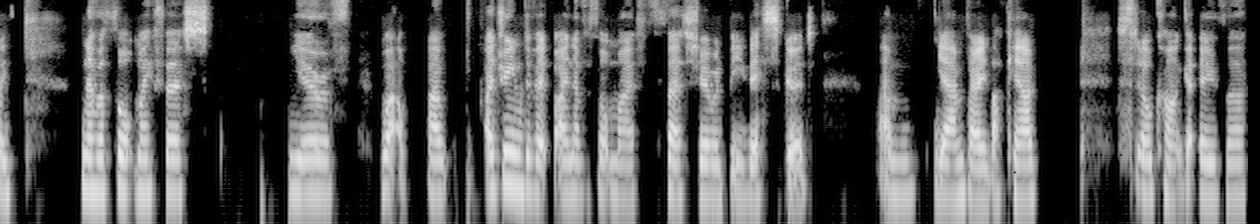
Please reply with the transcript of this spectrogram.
I never thought my first year of well, I I dreamed of it, but I never thought my first year would be this good. Um, yeah, I'm very lucky. I still can't get over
